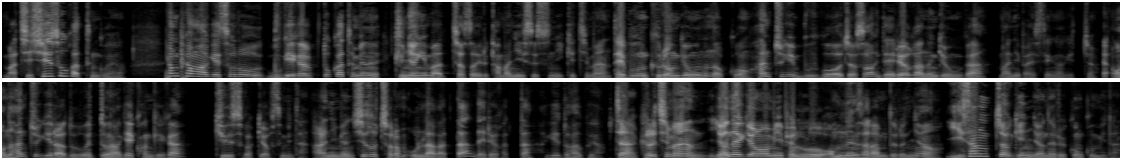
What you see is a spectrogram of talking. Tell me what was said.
마치 시소 같은 거예요. 평평하게 서로 무게가 똑같으면 균형이 맞춰서 이렇게 가만히 있을 수는 있겠지만 대부분 그런 경우는 없고 한쪽이 무거워져서 내려가는 경우가 많이 발생하겠죠. 어느 한쪽이라도 으뚱하게 관계가 기울 수밖에 없습니다. 아니면 시소처럼 올라갔다 내려갔다 하기도 하고요. 자, 그렇지만 연애 경험이 별로 없는 사람들은요, 이상적인 연애를 꿈꿉니다.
